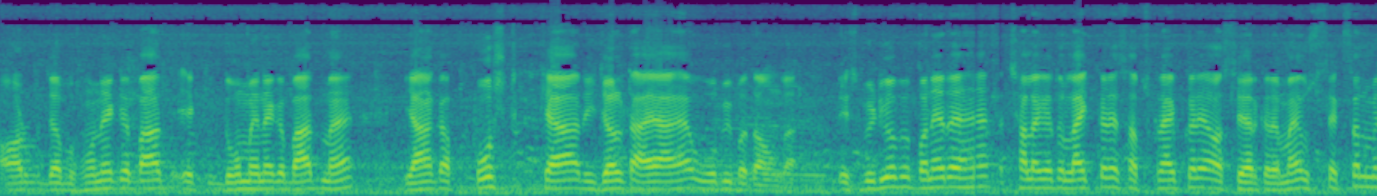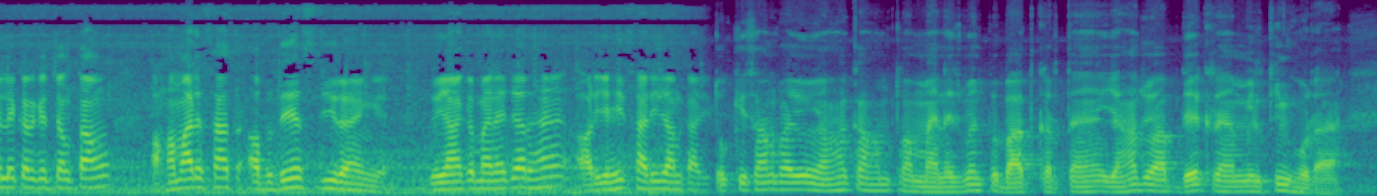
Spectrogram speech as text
और जब होने के बाद, एक दो महीने के बाद मैं यहाँ का पोस्ट क्या रिज़ल्ट आया है, वो भी बताऊँगा। इस वीडियो पे बने रहे हैं। अच्छा लगे तो लाइक करें सब्सक्राइब करें और शेयर करें। मैं उस सेक्शन में लेकर के चलता हूँ और हमारे साथ अवधेश जी रहेंगे, जो यहाँ के मैनेजर हैं और यही सारी जानकारी। तो किसान भाइयों, यहाँ का हम तो मैनेजमेंट पे बात करते हैं। यहाँ जो आप देख रहे हैं मिल्किंग हो रहा है।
